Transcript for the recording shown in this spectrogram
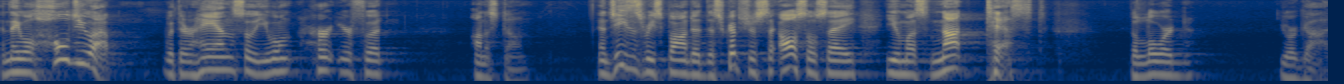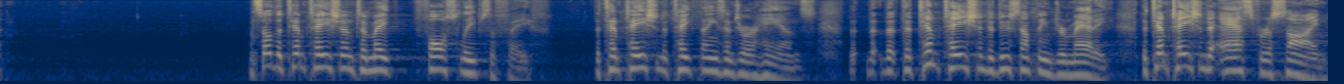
and they will hold you up with their hands so that you won't hurt your foot on a stone. And Jesus responded, The scriptures also say, You must not test the Lord your God. And so the temptation to make false leaps of faith the temptation to take things into our hands, the, the, the, temptation to do something dramatic, the temptation to ask for a sign,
